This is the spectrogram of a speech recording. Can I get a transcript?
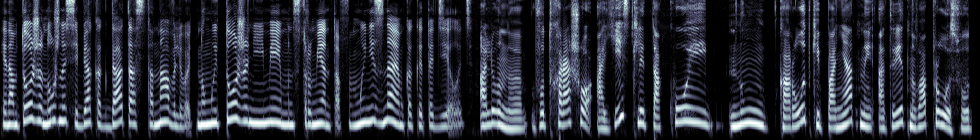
И нам тоже нужно себя когда-то останавливать. Но мы тоже не имеем инструментов, мы не знаем, как это делать. Алена, вот хорошо, а есть ли такой, ну, короткий, понятный ответ на вопрос? Вот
